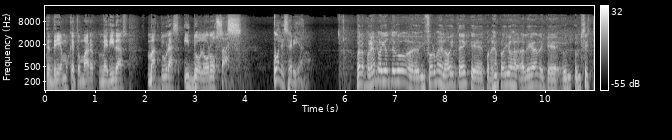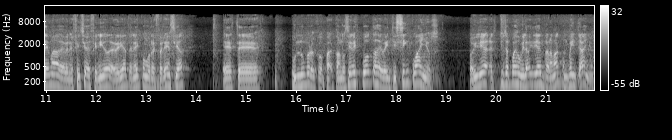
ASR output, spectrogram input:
tendríamos que tomar medidas más duras y dolorosas. ¿Cuáles serían? Bueno, por ejemplo, yo tengo eh, informes de la OIT que, por ejemplo, ellos alegan de que un, un sistema de beneficio definido debería tener como referencia este, un número, cuando tienes cuotas de 25 años, hoy día, eh, tú te puedes jubilar hoy día en Panamá con 20 años,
